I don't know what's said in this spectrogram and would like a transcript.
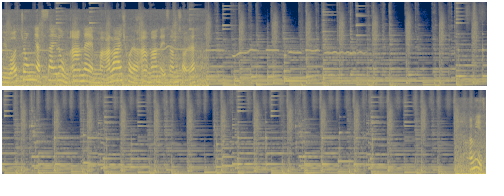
如果中日西都唔啱呢，馬拉菜又啱唔啱你心水呢？咁而且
